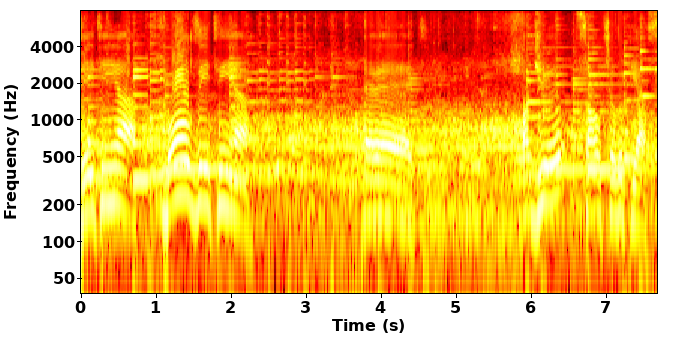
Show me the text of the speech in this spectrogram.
zeytinyağı. Bol zeytinyağı. Evet. Acı salçalı piyaz.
